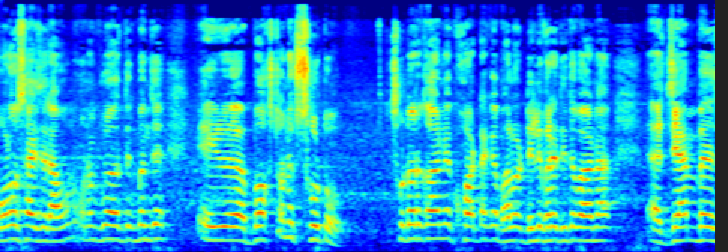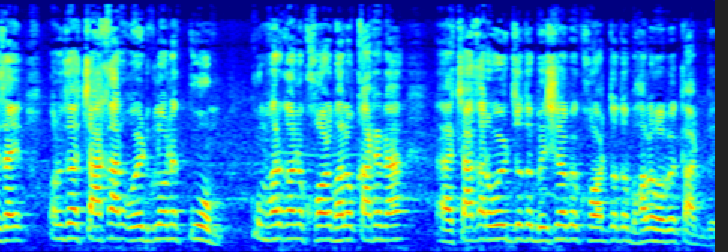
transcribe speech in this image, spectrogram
বড় সাইজের রাউন্ড অনেকগুলো দেখবেন যে এই বক্সটা অনেক ছোটো। ছোটোর কারণে খড়টাকে ভালো ডেলিভারি দিতে পারে না জ্যাম বেড়ে যায়। অনেক সময় চাকার ওয়েটগুলো অনেক কম। কম হওয়ার কারণে খড় ভালো কাটে না। চাকার ওয়েট যত বেশি হবে খড় তত ভালোভাবে কাটবে।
